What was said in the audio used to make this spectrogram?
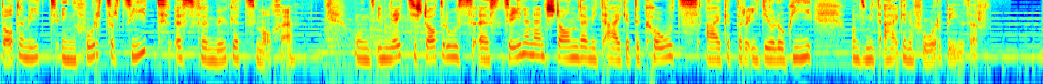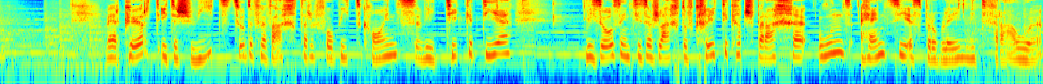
damit in kurzer Zeit ein Vermögen zu machen. Und im Netz ist daraus eine Szene entstanden mit eigenen Codes, eigener Ideologie und mit eigenen Vorbildern. Wer gehört in der Schweiz zu den Verfechtern von Bitcoins? Wie ticken die? Wieso sind sie so schlecht auf Kritiker zu sprechen? Und haben sie ein Problem mit Frauen?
